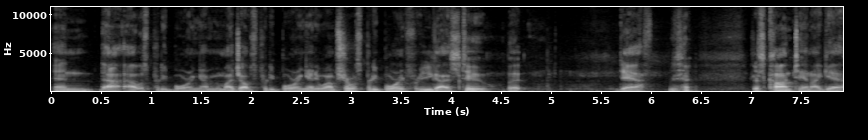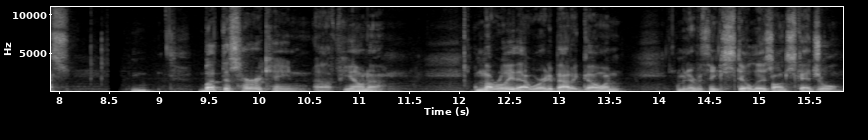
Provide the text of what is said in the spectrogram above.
And that, that was pretty boring. I mean, my job's pretty boring anyway. I'm sure it was pretty boring for you guys too. But yeah, just content, I guess. But this hurricane, uh, Fiona, I'm not really that worried about it going. I mean, everything still is on schedule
